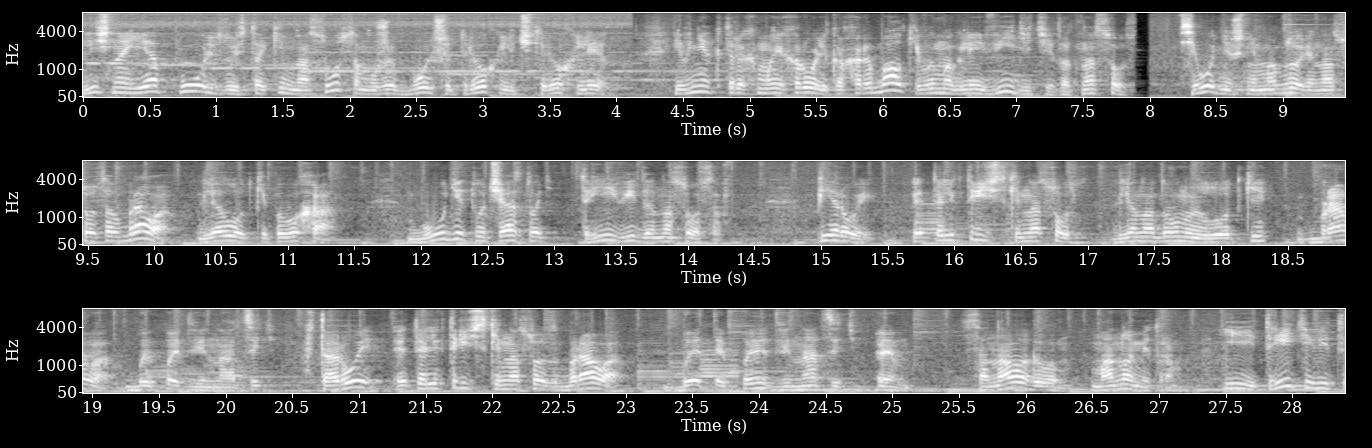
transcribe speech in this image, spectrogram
Лично я пользуюсь таким насосом уже больше трех или четырех лет. И в некоторых моих роликах о рыбалке вы могли видеть этот насос. В сегодняшнем обзоре насосов Браво для лодки ПВХ будет участвовать три вида насосов. Первый – это электрический насос для надувной лодки Браво BP12. Второй – это электрический насос Браво BTP12M с аналоговым манометром. И третий вид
